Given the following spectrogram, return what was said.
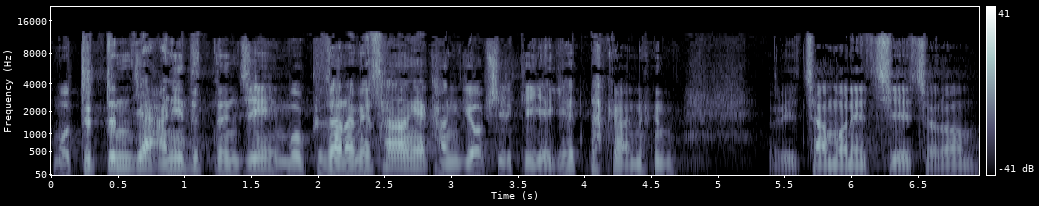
뭐 듣든지 아니 듣든지 뭐 그 사람의 상황에 관계없이 이렇게 얘기했다가는 우리 자문의 지혜처럼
